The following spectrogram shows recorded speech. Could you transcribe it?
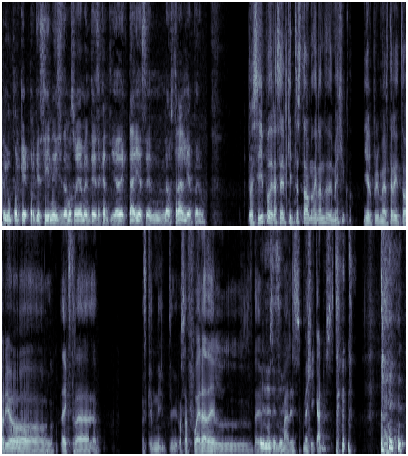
Digo, porque, porque sí necesitamos obviamente esa cantidad de hectáreas en Australia, pero Pues sí, podría ser el quinto estado más grande de México y el primer territorio extra, es que, ni- o sea, fuera del, de Sí, los sí, sí. mares mexicanos.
